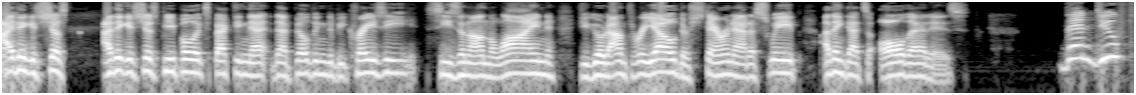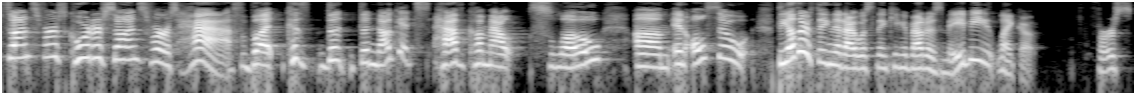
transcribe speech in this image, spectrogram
I think it's just I think it's just people expecting that that building to be crazy, season on the line. If you go down 3-0, they're staring at a sweep. I think that's all that is. Then do Suns first quarter, Suns first half, but because the the Nuggets have come out slow, um, and also the other thing that I was thinking about is maybe like a first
